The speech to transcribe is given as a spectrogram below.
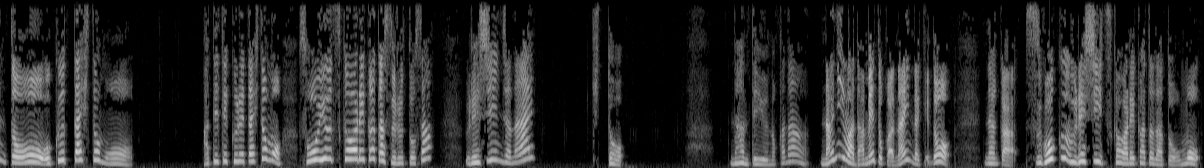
ゼントを送った人も、当ててくれた人も、そういう使われ方するとさ、嬉しいんじゃない？きっと。なんていうのかな？何はダメとかないんだけど、なんか、すごく嬉しい使われ方だと思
